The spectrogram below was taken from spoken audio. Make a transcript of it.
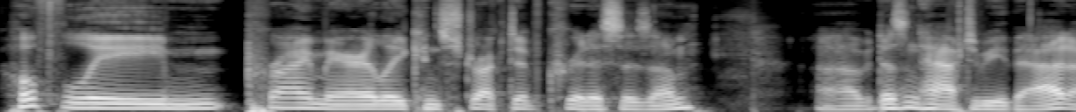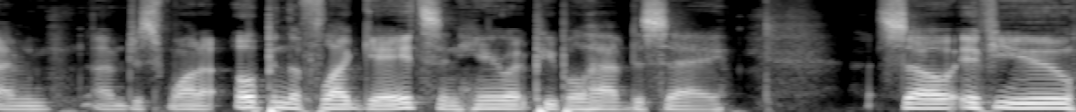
hopefully primarily constructive criticism. Uh, it doesn't have to be that. I'm I just want to open the floodgates and hear what people have to say. So if you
